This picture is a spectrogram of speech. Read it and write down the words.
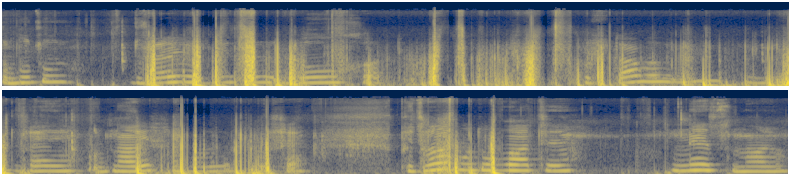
буду двері робити до хати. Поставив двері. Одна може ще підвал будувати. Не знаю.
